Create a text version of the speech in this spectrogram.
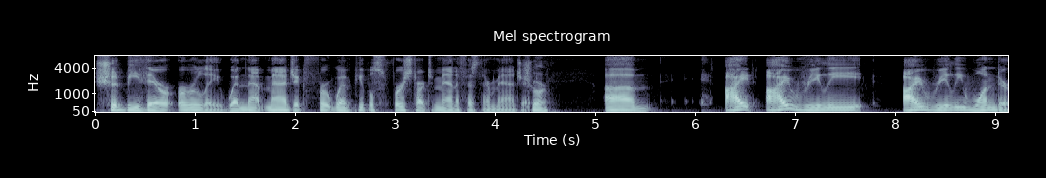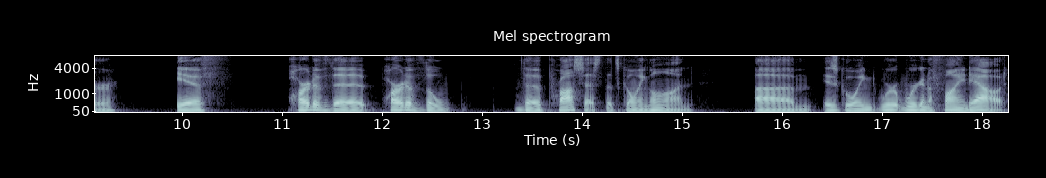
should be there early when that magic for when people first start to manifest their magic. Sure. Um, I I really I really wonder if part of the part of the the process that's going on um, is going. We're we're going to find out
